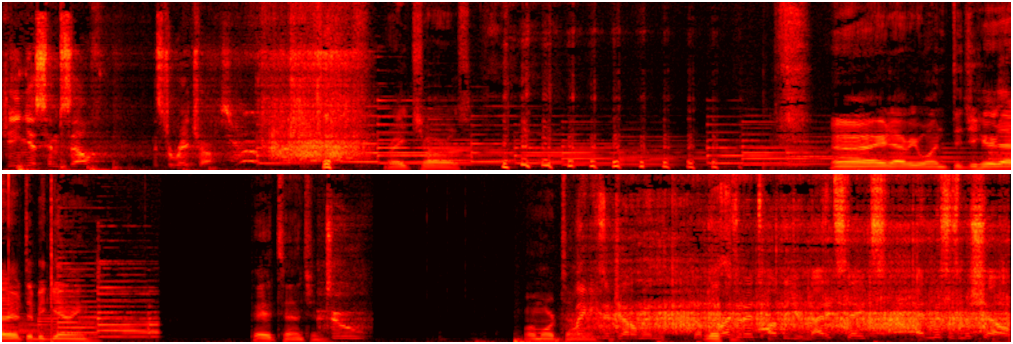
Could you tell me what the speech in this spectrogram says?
genius himself, Mr. Ray Charles. Ray Charles. Alright, everyone. Did you hear that at the beginning? Pay attention. To One more time. Ladies and gentlemen, the Listen. President of the United States and Mrs. Michelle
